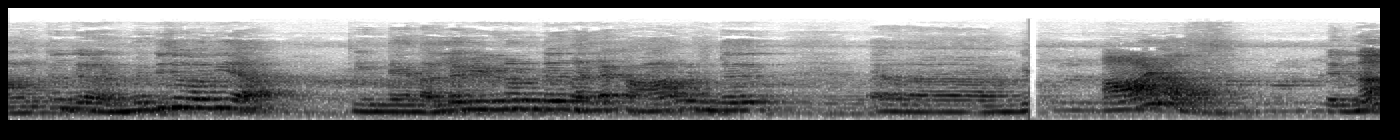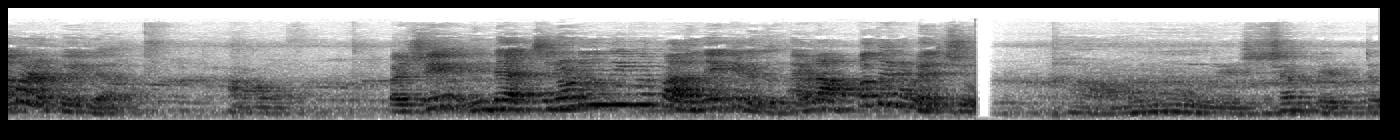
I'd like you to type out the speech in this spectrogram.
ആൾക്ക് ഗവൺമെന്റ് ജോലിയാ. പിന്നെ നല്ല വീടുണ്ട് നല്ല കാറുണ്ട്. എന്നാ കുഴപ്പമില്ല. പക്ഷേ നിന്റെ അച്ഛനോട് നീ ഇപ്പൊ പറഞ്ഞേക്കരുത്. അയാൾ അപ്പൊ തന്നെ മരിച്ചു രക്ഷപ്പെട്ട്.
